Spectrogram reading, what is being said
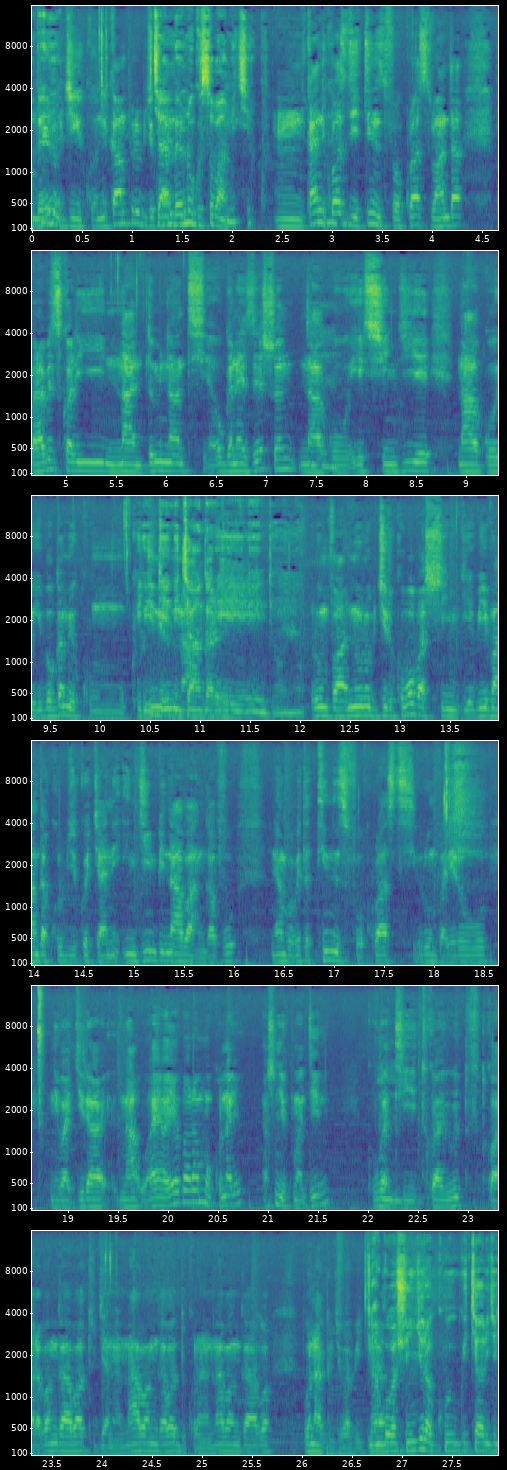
mbere. y'urubyiruko ni kampu y'urubyiruko. Icya mbere ni ugusobanukirwa. Mm, kandi kuba teens for class rwanda barabizi ko ari non dominant organization ntago ishingiye ntago ibogamiye ku idini cyangwa Eh, irindi urumva ni urubyiruko bo bashingiye bibanda ku rubyiruko cyane ingimbi n'abangavu. Niyo mpamvu bita teens for class urumva rero nibagira ayo aba ari amoko na yo ashingiye ku madini. Kuvuga ati dutwara abangaba tujyana n'abangaba dukorana n'abangaba. Bo ntabwo ibyo babigira. Ntabwo bashingira ku icyo ari cyo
